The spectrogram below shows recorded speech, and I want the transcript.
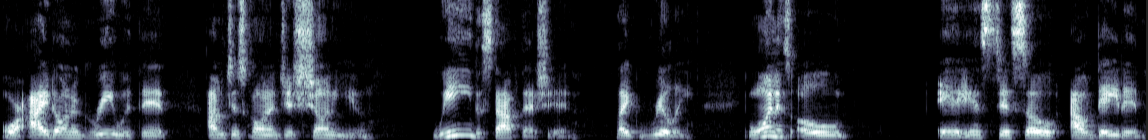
or I don't agree with it, I'm just going to just shun you. We need to stop that shit. Like really. One is old. It's just so outdated.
